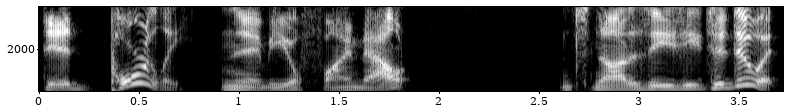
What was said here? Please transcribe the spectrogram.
did poorly. Maybe you'll find out it's not as easy to do it.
